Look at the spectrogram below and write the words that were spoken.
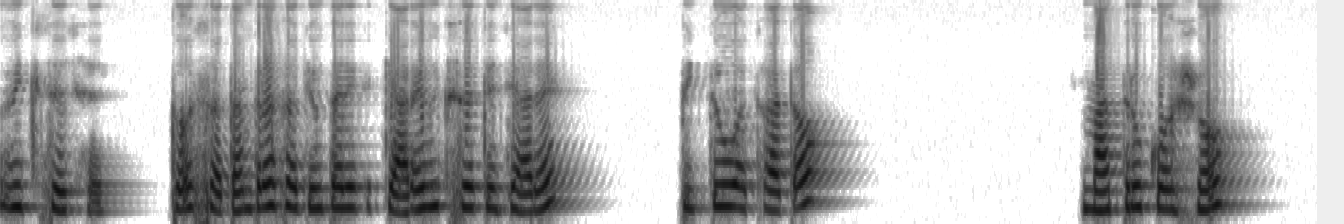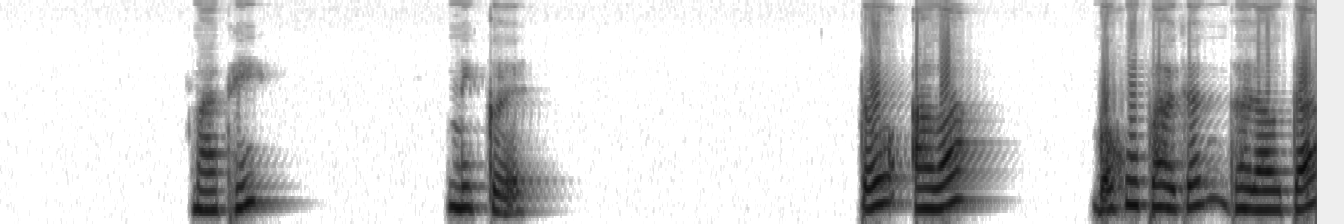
વિકસે છે. તો સ્વતંત્ર સજીવ તરીકે ક્યારે વિકસે કે જ્યારે પિતૃ અથવા તો માતૃકોષો માંથી નીકળે? તો આવા બહુભાજન ધરાવતા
